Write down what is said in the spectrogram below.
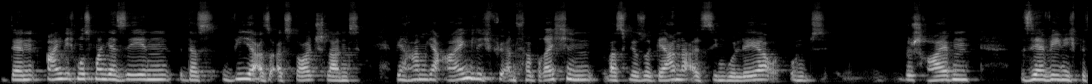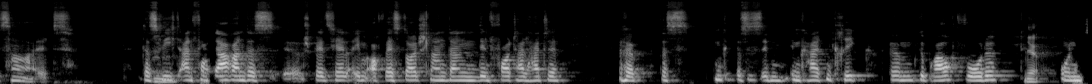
Denn eigentlich muss man ja sehen, dass wir, also als Deutschland, wir haben ja eigentlich für ein Verbrechen, was wir so gerne als singulär und beschreiben, sehr wenig bezahlt. Das mhm. liegt einfach daran, dass äh, speziell eben auch Westdeutschland dann den Vorteil hatte, äh, dass, dass es im, im Kalten Krieg ähm, gebraucht wurde. Ja. Und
